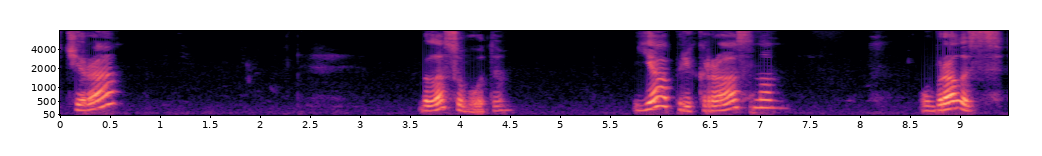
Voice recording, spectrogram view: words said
Вчера была суббота. Я прекрасно убралась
